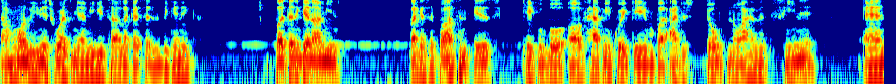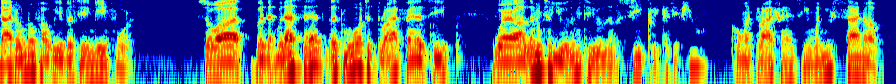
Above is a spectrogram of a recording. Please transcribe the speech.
I'm more leaning towards the Miami Heat side, like I said in the beginning. But then again, I mean, like I said, Boston is capable of having a great game, but I just don't know. I haven't seen it, and I don't know if I'll be able to see it in Game Four. So, uh, but with that said, let's move on to Thrive Fantasy, where uh, let me tell you, let me tell you a little secret. Because if you go on Thrive Fantasy, when you sign up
